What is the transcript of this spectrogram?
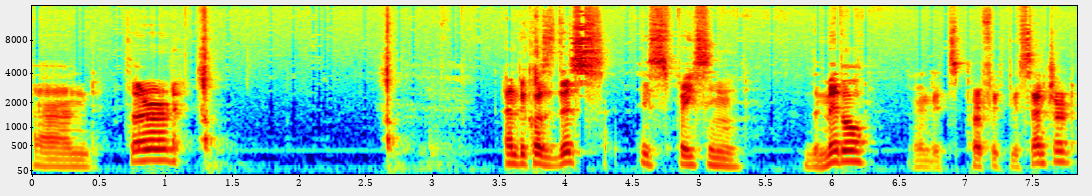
And third. And because this is facing the middle and it's perfectly centered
